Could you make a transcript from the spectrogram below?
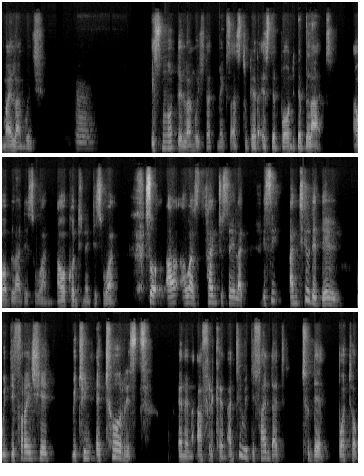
my language. Hmm. It's not the language that makes us together, it's the bond, the blood. Our blood is one, our continent is one. So I, I was trying to say, like, you see, until the day we differentiate between a tourist and an African, until we define that to the bottom,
